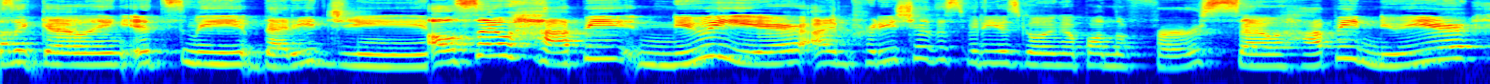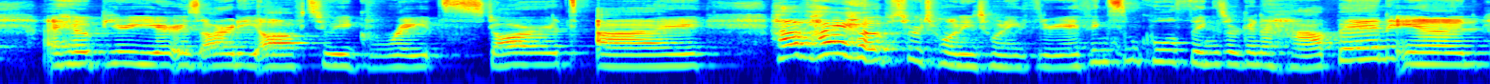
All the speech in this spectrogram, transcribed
how's it going? It's me, Betty Jean. Also, happy new year. I'm pretty sure this video is going up on the 1st, so happy new year. I hope your year is already off to a great start. I have high hopes for 2023. I think some cool things are gonna happen and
